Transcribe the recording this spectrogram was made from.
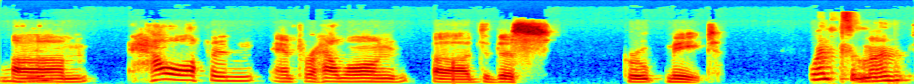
Mm-hmm. Um, how often and for how long uh, did this group meet? Once a month.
